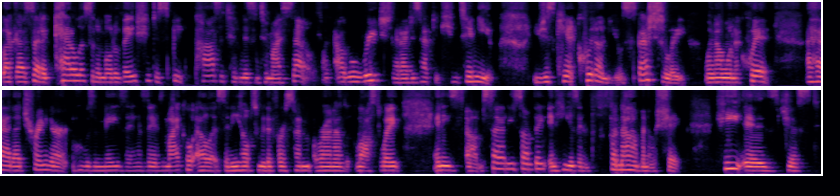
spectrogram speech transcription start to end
like I said, a catalyst and a motivation to speak positiveness into myself. Like I will reach that. I just have to continue. You just can't quit on you, especially when I want to quit. I had a trainer who was amazing. His name's Michael Ellis, and he helped me the first time around I lost weight. And he's um, 70 something, and he is in phenomenal shape. He is just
